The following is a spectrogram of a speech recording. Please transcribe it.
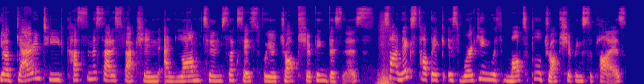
You're guaranteed customer satisfaction and long-term success for your dropshipping business. So our next topic is working with multiple dropshipping suppliers.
